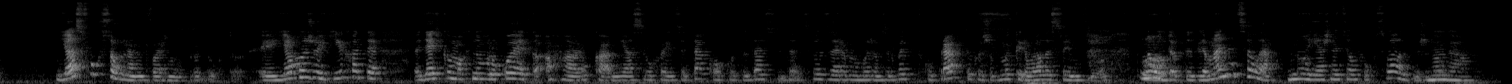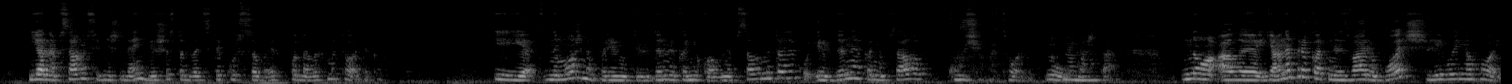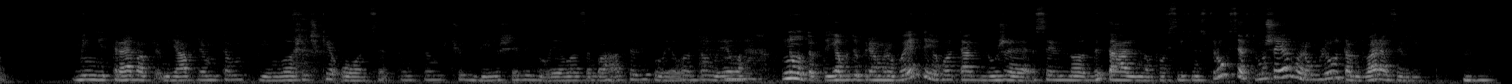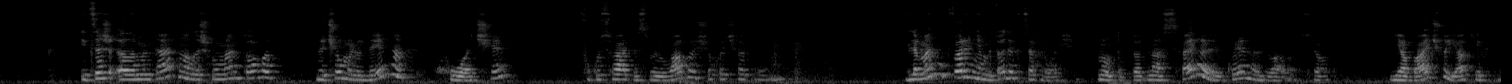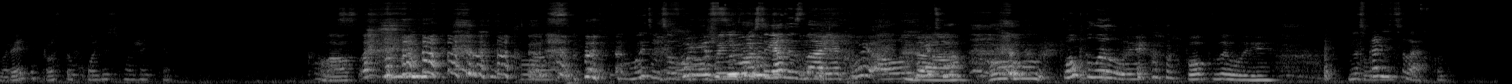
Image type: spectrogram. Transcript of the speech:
Я сфокусована на творенні продукту. Е, Я можу їхати, дядько махнув рукою, я така, ага, рука, м'яс рухається так, око туди-сюди. Це от зараз ми можемо зробити таку практику, щоб ми керували своїм тілом. Ну, тобто для мене це легко. Ну я ж на цьому фокусувалася дуже Ну да. Я написала на сьогоднішній день більше 120 курсових по нових методиках. І не можна порівняти людину, яка ніколи не писала методику, і людину, яка написала кучу методик. Ну, Ну, в масштабі. Ну, але я, наприклад, не зварю борщ лівою ногою. Мені треба прям, я прям там пів ложечки оцету, там чуть більше відлила, забагато відлила, долила. Ну, тобто я буду прям робити його так дуже сильно детально по всіх інструкціях, тому що я його роблю там два рази в рік. Мгм. І це ж елементарно лише момент того, на чому людина хоче фокусувати свою увагу і що хоче отримати. Для мене творення методик це гроші. Ну, тобто одна сфера, яку я назвала, все. Я бачу, як їх творити просто в ході свого життя. Клас. Клас. Ми тут заворожені, просто я не знаю, як ви, але Да. поплили. поплили. Насправді це легко.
